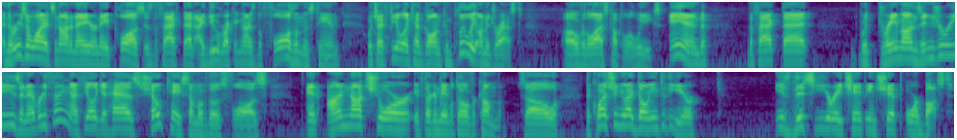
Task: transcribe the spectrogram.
And the reason why it's not an A or an A plus is the fact that I do recognize the flaws on this team, which I feel like have gone completely unaddressed uh, over the last couple of weeks, and the fact that with Draymond's injuries and everything, I feel like it has showcased some of those flaws, and I'm not sure if they're going to be able to overcome them. So, the question you had going into the year is this year a championship or bust?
